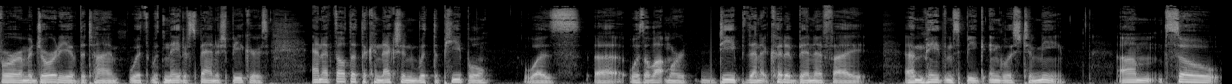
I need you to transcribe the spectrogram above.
for a majority of the time with, with native Spanish speakers, and I felt that the connection with the people was uh, was a lot more deep than it could have been if I uh, made them speak English to me. Um, so,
